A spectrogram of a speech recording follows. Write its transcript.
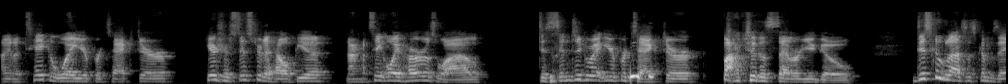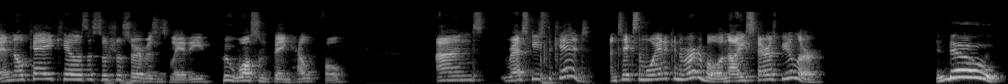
I'm going to take away your protector. Here's your sister to help you. Now I'm going to take away her as well. Disintegrate your protector. Back to the cellar you go. Disco Glasses comes in, okay, kills a social services lady who wasn't being helpful, and rescues the kid and takes him away in a convertible. And now he's Ferris Bueller. No,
